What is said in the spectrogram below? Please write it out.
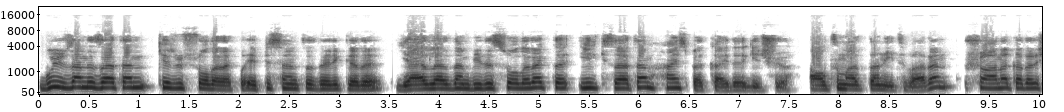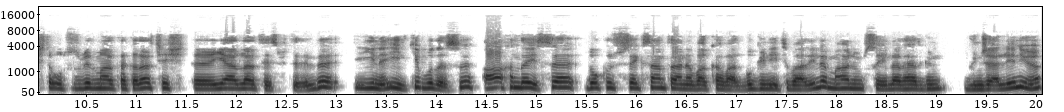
Bu yüzden de zaten kez üssü olarak bu epicenter dedikleri yerlerden birisi olarak da ilk zaten Heinsberg kayda geçiyor. 6 Mart'tan itibaren şu ana kadar işte 31 Mart'a kadar çeşitli e, yerler tespit edildi. Yine ilki burası. Aachen'da ise 980 tane vaka var bugün itibariyle. Malum sayılar her gün güncelleniyor.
